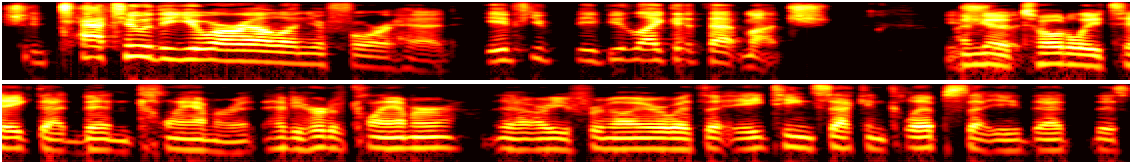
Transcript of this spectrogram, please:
You should tattoo the URL on your forehead if you if you like it that much. You I'm going to totally take that bit and Clammr it. Have you heard of Clammr? Uh, are you familiar with the 18 second clips that you that this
